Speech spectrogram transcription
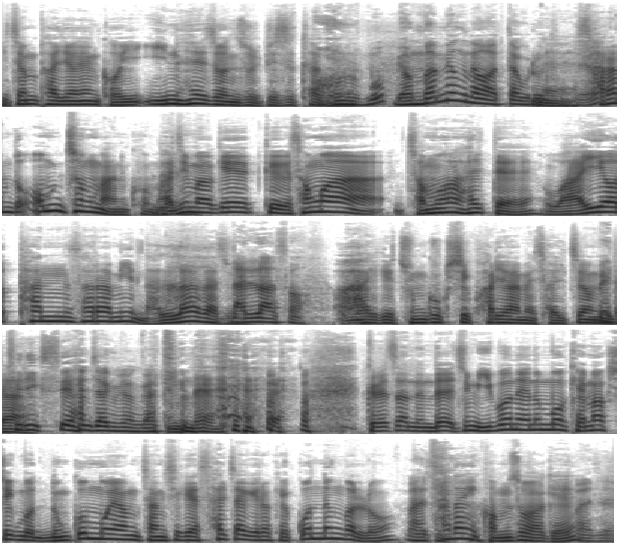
2008년엔 거의 인해 전술 비슷하게 어, 뭐 몇만 명 나왔다고 네, 그러던데요. 사람도 엄청 많고 네. 마지막에 그 성화 점화할 때 와이어 탄 사람이 날라가지고 날라서 아 이게 중국식 화려함의 절정이다. 매트릭스의 한 장면 같은. 네. 그랬었는데 지금 이번에는 뭐 개막식 뭐 눈꽃 모양 장식에 살짝 이렇게 꽂는 걸로 맞아요. 상당히 검소하게 맞아요.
